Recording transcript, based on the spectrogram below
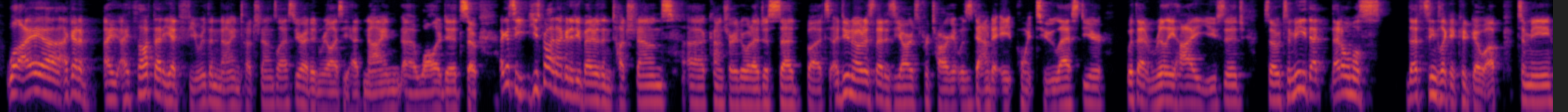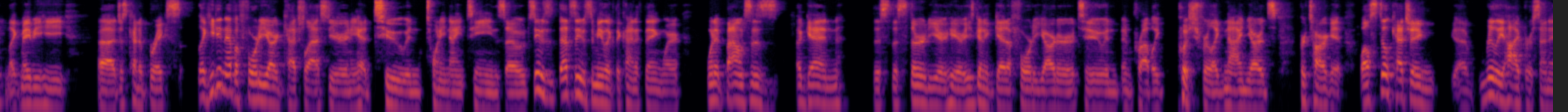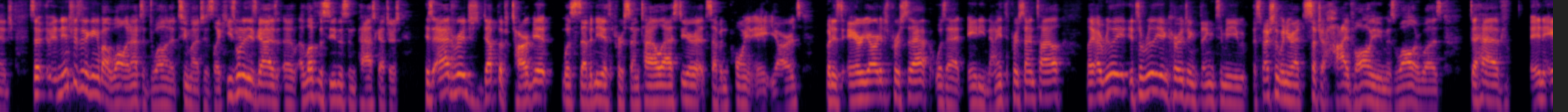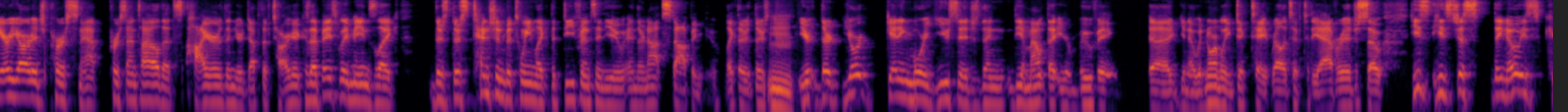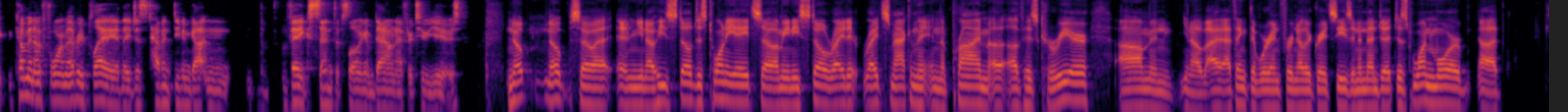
Well, I uh, I got I, I thought that he had fewer than nine touchdowns last year. I didn't realize he had nine. Uh, Waller did, so I guess he, he's probably not going to do better than touchdowns, uh, contrary to what I just said. But I do notice that his yards per target was down to eight point two last year with that really high usage. So to me, that that almost that seems like it could go up to me. Like maybe he uh, just kind of breaks. Like he didn't have a 40 yard catch last year, and he had two in 2019. So it seems that seems to me like the kind of thing where when it bounces again this this third year here, he's going to get a 40 yarder or two and, and probably push for like nine yards per target while still catching a really high percentage. So an interesting thing about Waller, not to dwell on it too much, is like he's one of these guys. I love to see this in pass catchers. His average depth of target was 70th percentile last year at 7.8 yards but his air yardage per snap was at 89th percentile. Like I really, it's a really encouraging thing to me, especially when you're at such a high volume as Waller was, to have an air yardage per snap percentile that's higher than your depth of target because that basically means like there's there's tension between like the defense and you and they're not stopping you like there, there's mm. you're they're you're getting more usage than the amount that you're moving uh, you know would normally dictate relative to the average. So he's he's just they know he's coming up for him every play, and they just haven't even gotten the vague scent of slowing him down after two years. Nope, nope. So, uh, and you know, he's still just 28. So, I mean, he's still right at right smack in the in the prime uh, of his career. Um, and you know, I, I, think that we're in for another great season. And then just one more uh,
